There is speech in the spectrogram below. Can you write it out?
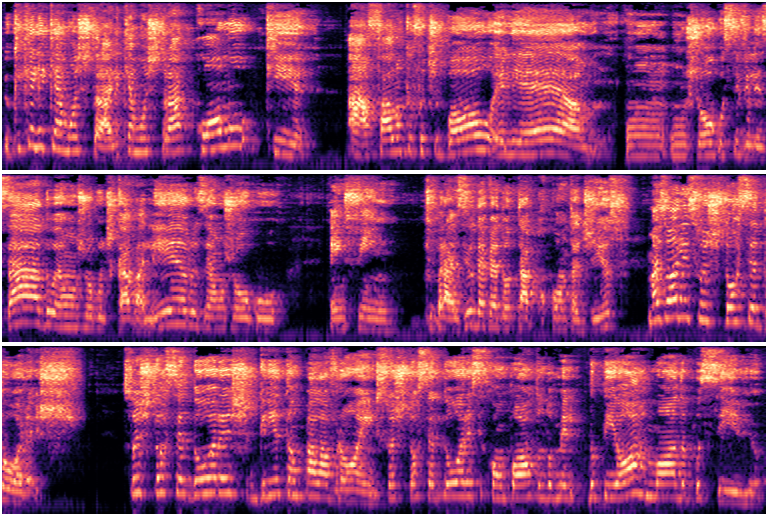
E o que, que ele quer mostrar? Ele quer mostrar como que ah, falam que o futebol ele é um, um jogo civilizado, é um jogo de cavalheiros, é um jogo, enfim, que o Brasil deve adotar por conta disso. Mas olhem suas torcedoras, suas torcedoras gritam palavrões, suas torcedoras se comportam do, do pior modo possível.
